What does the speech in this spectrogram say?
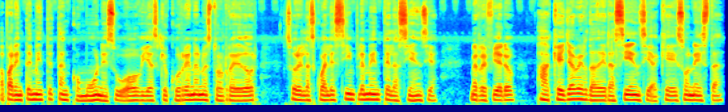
aparentemente tan comunes u obvias que ocurren a nuestro alrededor, sobre las cuales simplemente la ciencia, me refiero a aquella verdadera ciencia que es honesta,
